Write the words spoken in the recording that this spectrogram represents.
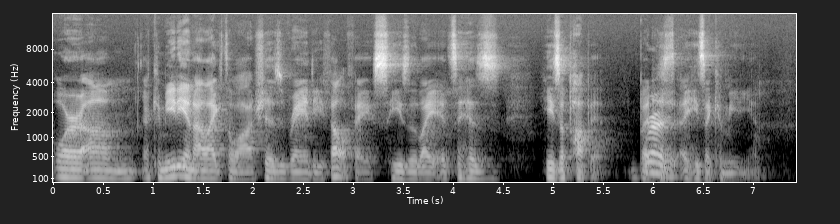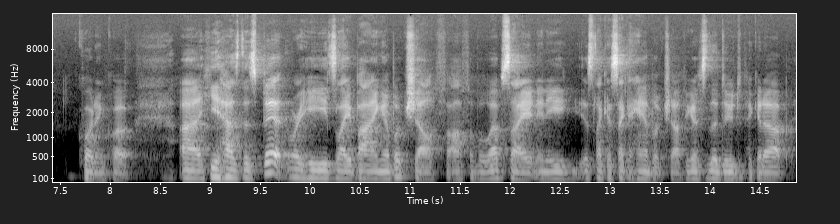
Or um, a comedian I like to watch is Randy Feltface. He's a, like it's his he's a puppet, but he's, Right. he's a comedian, quote unquote. Uh, he has this bit where he's like buying a bookshelf off of a website, and he it's like a secondhand bookshelf. He goes to the dude to pick it up,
